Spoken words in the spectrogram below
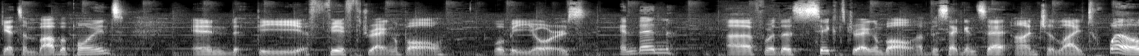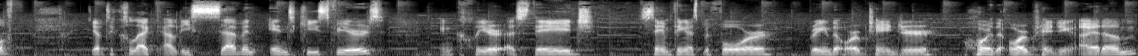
get some Baba points, and the fifth Dragon Ball will be yours. And then uh, for the sixth Dragon Ball of the second set on July 12th, you have to collect at least seven Int Key Spheres and clear a stage. Same thing as before, bring the Orb Changer or the Orb Changing item.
